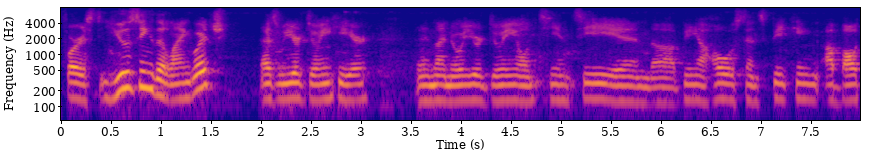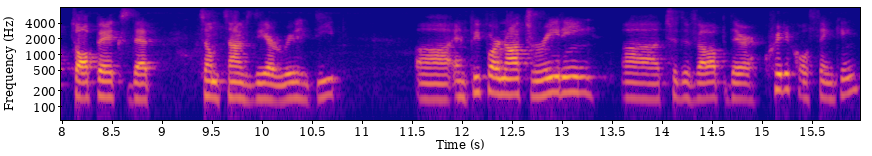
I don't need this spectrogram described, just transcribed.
first using the language as we are doing here. And I know you're doing on TNT and uh, being a host and speaking about topics that sometimes they are really deep. Uh, and people are not reading uh, to develop their critical thinking.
